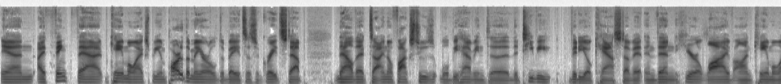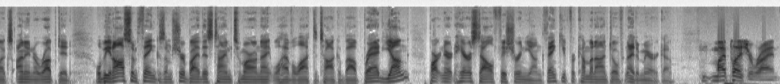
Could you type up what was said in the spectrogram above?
and I think that KMOX being part of the mayoral debates is a great step. Now that uh, I know Fox 2 will be having the the TV video cast of it, and then here live on KMOX uninterrupted will be an awesome thing because I'm sure by this time tomorrow night we'll have a lot to talk about. Brad Young, partner at Harris Dowell Fisher and Young. Thank you for coming on to Overnight America. My pleasure, Ryan.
